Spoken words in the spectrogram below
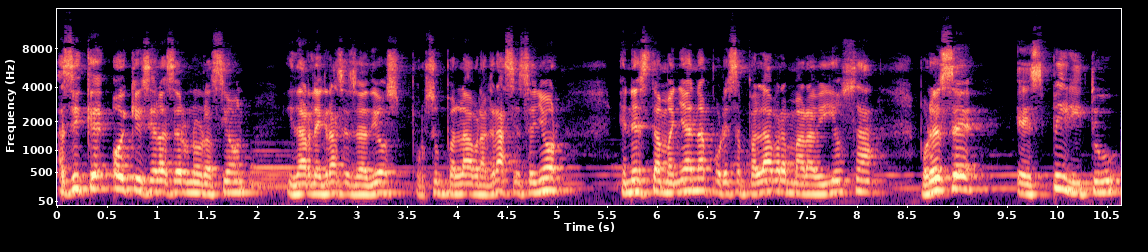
Así que hoy quisiera hacer una oración y darle gracias a Dios por su palabra. Gracias Señor en esta mañana por esa palabra maravillosa, por ese espíritu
